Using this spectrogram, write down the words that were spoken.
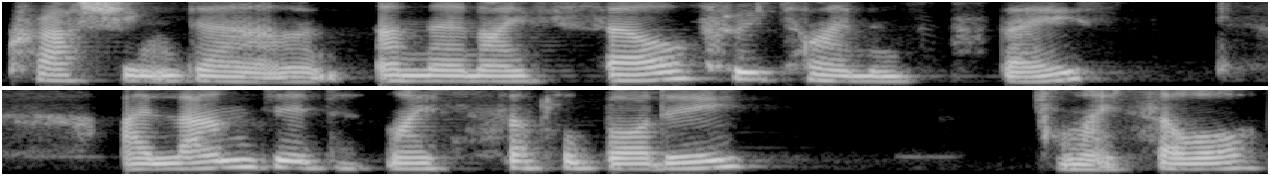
crashing down. And then I fell through time and space. I landed my subtle body, my soul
